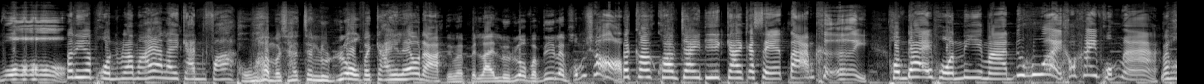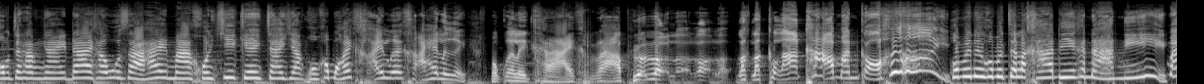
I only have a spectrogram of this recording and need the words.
โว้ตอนนี้ผลไม้อะไรกันฟ้าผมว่ามันชัดจะหลุดโลกไปไกลแล้วนะแต่มันเป็นลายหลุดโลกแบบนี้เลยผมชอบแล้วก็ความใจดีการเกษตรตามเคย ผมได้ผลนี่มาด้วยเขาให้ผมมา แล้วผมจะทำไงได้เขาอุตส่าห์ให้มาคนขี้เกรงใจอย่างผมเขาบอกให้ขายเลยขายให้เลย ผมก็เลยขายครับแล้วแล้วแล้วแล้วแล้วแล้วราคามันก็เฮ้ยผมไม่นึกว่ามันจะราคาดีขนาดนี้แม่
